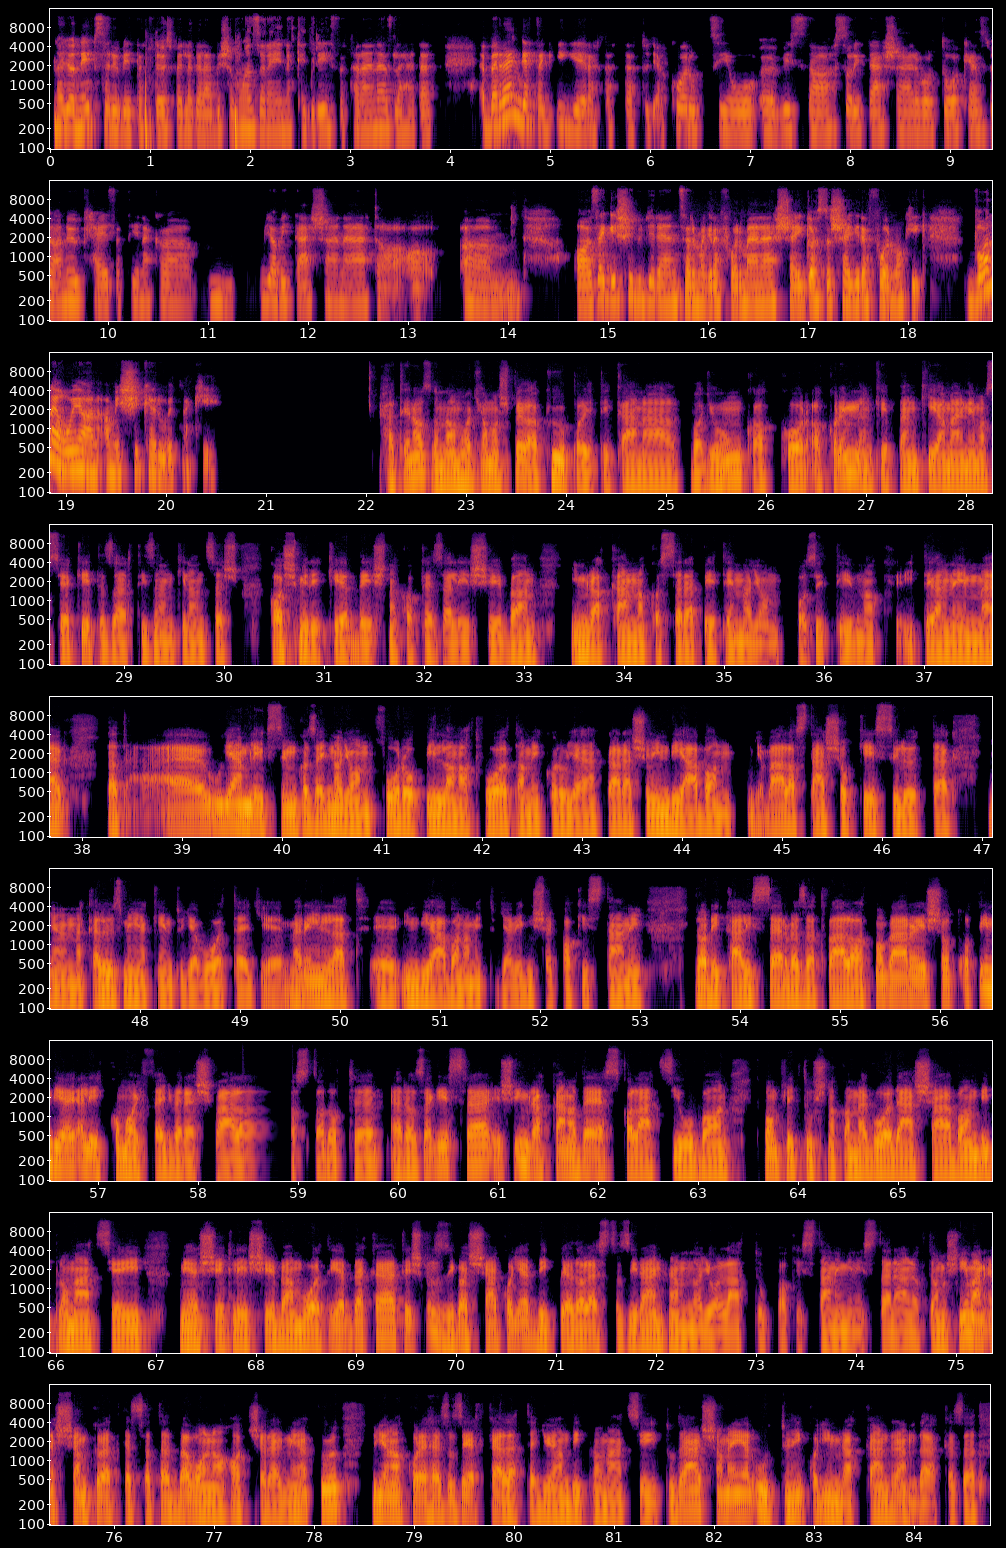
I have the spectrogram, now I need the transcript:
nagyon népszerűvé tette őt, vagy legalábbis a vonzereinek egy része talán ez lehetett. Ebben rengeteg ígéretet tett, ugye a korrupció visszaszorításáról kezdve a nők helyzetének a javításán át, a, a, az egészségügyi rendszer megreformálásáig, gazdasági reformokig. Van-e olyan, ami sikerült neki? Hát én azt gondolom, hogy ha most például a külpolitikánál vagyunk, akkor, akkor én mindenképpen kiemelném azt, hogy a 2019-es kasmiri kérdésnek a kezelésében Imre Kánnak a szerepét én nagyon pozitívnak ítélném meg. Tehát e, ugye emlékszünk, az egy nagyon forró pillanat volt, amikor ugye ráadásul Indiában ugye választások készülődtek, ugye ennek előzményeként ugye volt egy merénylet e, Indiában, amit ugye végül is egy pakisztáni radikális szervezet vállalt magára, és ott, ott India elég komoly fegyveres vállalat adott erre az egészre, és Imre Khan a deeszkalációban, konfliktusnak a megoldásában, diplomáciai mérséklésében volt érdekelt, és az, az igazság, hogy eddig például ezt az irányt nem nagyon láttuk pakisztáni miniszterelnöktől. Most nyilván ez sem következhetett be volna a hadsereg nélkül, ugyanakkor ehhez azért kellett egy olyan diplomáciai tudás, amelyel úgy tűnik, hogy Imre Khan rendelkezett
